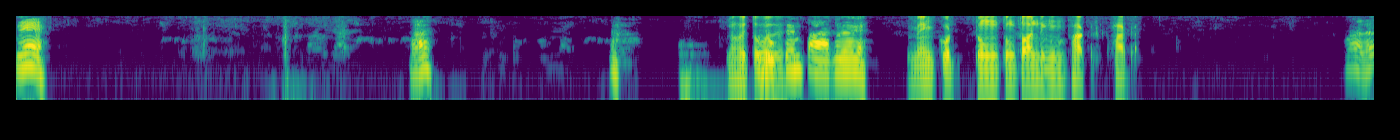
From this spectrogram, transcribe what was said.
แม่ฮะไม่ค่อยโตดุเลย เต็มปากเลย แม่งกดตรงตรงตอนถึงผักผักอะ ว่าแล้ว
